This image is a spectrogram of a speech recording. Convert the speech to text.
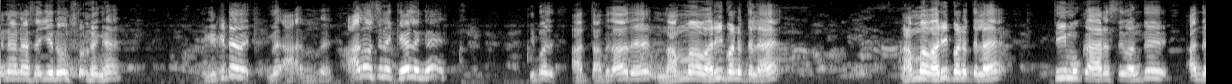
என்ன நான் செய்யணும்னு சொல்லுங்க. எங்ககிட்ட ஆலோசனை கேளுங்க. இப்போ அதாவது நம்ம வரி பணத்தில் நம்ம வரி பணத்தில் திமுக அரசு வந்து அந்த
